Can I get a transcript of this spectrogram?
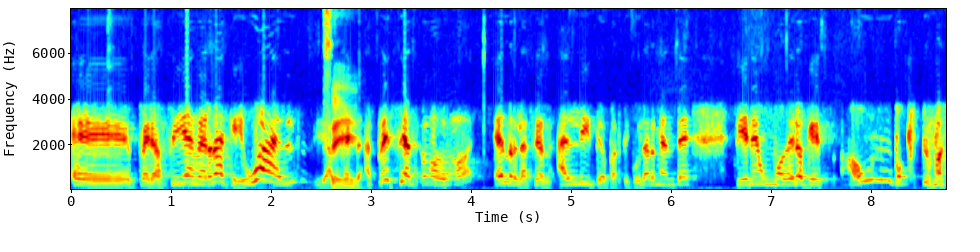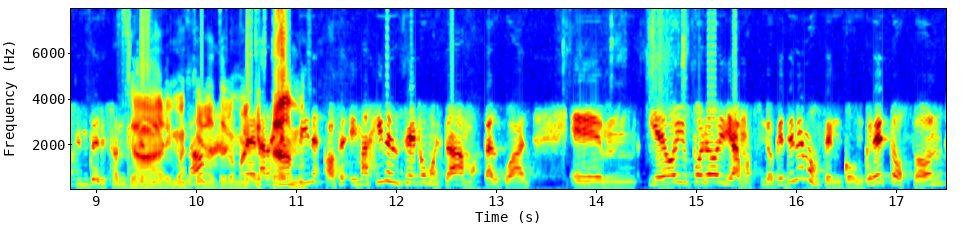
eh, pero sí es verdad que igual, y Sí. pese a todo, en relación al litio particularmente, tiene un modelo que es aún un poquito más interesante. que ¿no? imagínate lo mal O sea, que en estamos. Argentina- o sea, imagínense cómo estábamos, tal cual. Eh, y hoy por hoy, digamos, lo que tenemos en concreto son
